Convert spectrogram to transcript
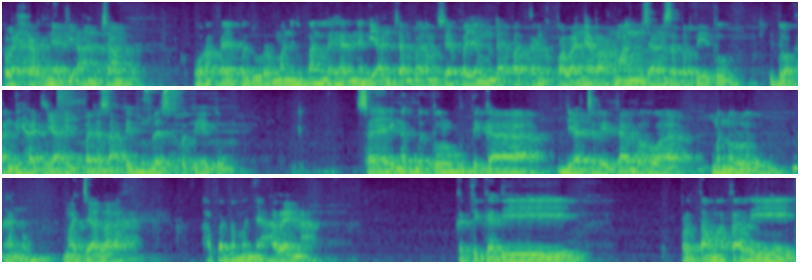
lehernya diancam. Orang kayak Pak Rahman itu kan lehernya diancam. Barang siapa yang mendapatkan kepalanya Rahman, misalnya seperti itu, itu akan dihadiahi. Pada saat itu sudah seperti itu. Saya ingat betul ketika dia cerita bahwa menurut anu, majalah apa namanya Arena, ketika di pertama kali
